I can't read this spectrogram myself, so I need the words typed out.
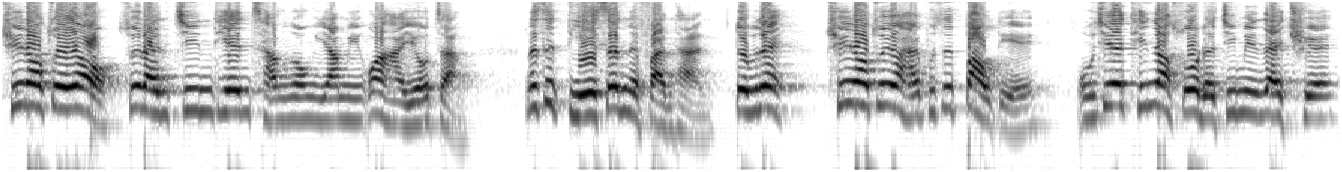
缺到最后，虽然今天长荣、阳明、万海有涨，那是跌升的反弹，对不对？缺到最后还不是暴跌？我们现在听到所有的晶面在缺，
